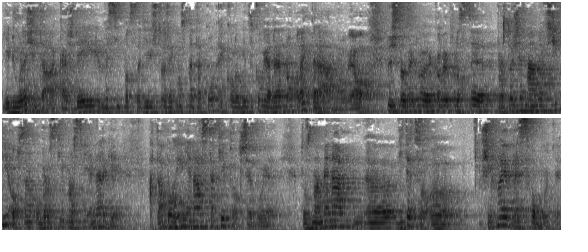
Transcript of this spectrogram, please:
je důležitá a každý ve své podstatě, když to řeknu, jsme takovou ekologickou jadernou elektrárnou, jo? Když to řeknu, jako by prostě, protože máme všichni obsah obrovské množství energie. A ta bohyně nás taky potřebuje. To znamená, eh, víte co, eh, všechno je ve svobodě.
